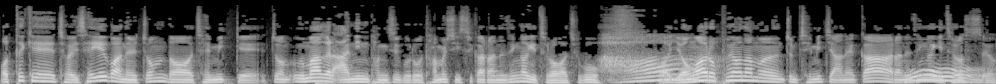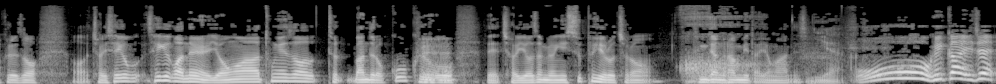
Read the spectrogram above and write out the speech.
어떻게 저희 세계관을 좀 더 재밌게 좀 음악을 아닌 방식으로 담을 수 있을까라는 생각이 들어가지고 어, 영화로 표현하면 좀 재밌지 않을까라는 생각이 오. 들었어요. 그래서 어, 저희 세계, 세계관을 영화 통해서 드- 만들었고 그리고 네, 저희 여섯 명이 슈퍼히어로처럼 등장을 합니다. 영화 안에서. 오, 그러니까 이제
